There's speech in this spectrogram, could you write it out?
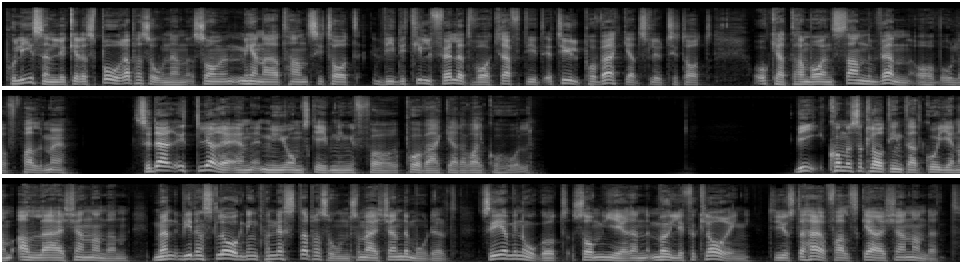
Polisen lyckades spåra personen som menar att han citat ”vid tillfället var kraftigt etylpåverkad” slutcitat och att han var en sann vän av Olof Palme. Så där ytterligare en ny omskrivning för påverkad av alkohol. Vi kommer såklart inte att gå igenom alla erkännanden, men vid en slagning på nästa person som erkände mordet ser vi något som ger en möjlig förklaring till just det här falska erkännandet.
